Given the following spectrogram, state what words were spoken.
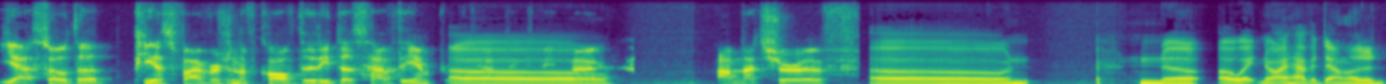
Yeah, so the PS5 version of Call of Duty does have the improved Oh. I'm not sure if Oh, no. Oh, wait. No, I have it downloaded.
